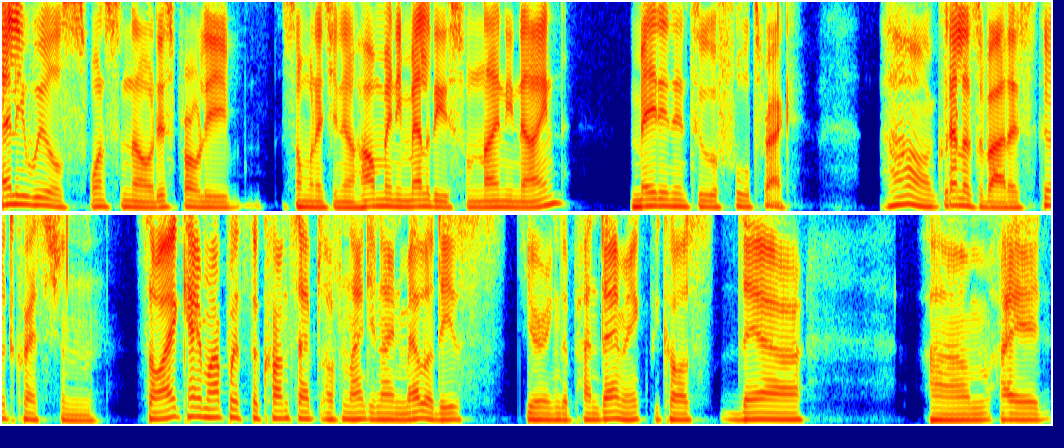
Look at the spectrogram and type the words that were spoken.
Ellie Wheels wants to know. This is probably someone that you know. How many melodies from '99 made it into a full track? Oh, good Tell us about it. Good question. So I came up with the concept of 99 melodies during the pandemic because there, um, I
